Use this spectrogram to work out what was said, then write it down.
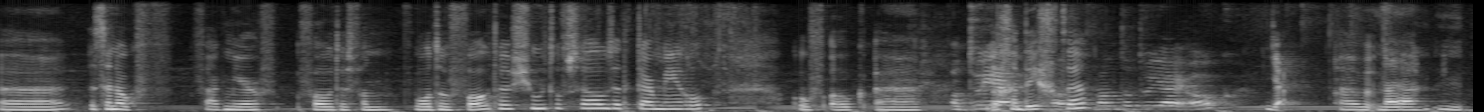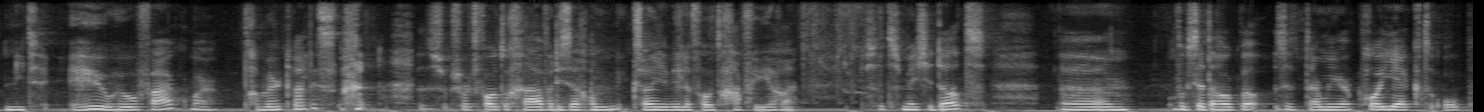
Uh, het zijn ook vaak meer foto's van bijvoorbeeld een fotoshoot of zo, zet ik daar meer op. Of ook uh, want doe jij, gedichten. Want, want, dat doe jij ook? Ja. Uh, nou ja, niet heel, heel vaak, maar het gebeurt wel eens. een soort fotografen die zeggen ik zou je willen fotograferen. Dus dat is een beetje dat. Um, of ik zet daar ook wel zet daar meer projecten op.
